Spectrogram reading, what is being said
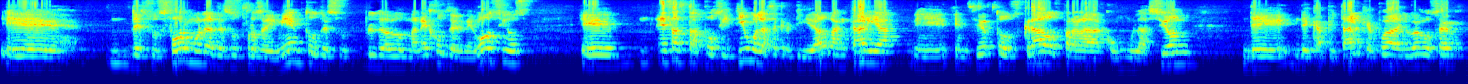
eh, de sus fórmulas, de sus procedimientos, de, los manejos de negocios. Eh, es hasta positivo la secretividad bancaria eh, en ciertos grados para la acumulación de, de capital que pueda luego ser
